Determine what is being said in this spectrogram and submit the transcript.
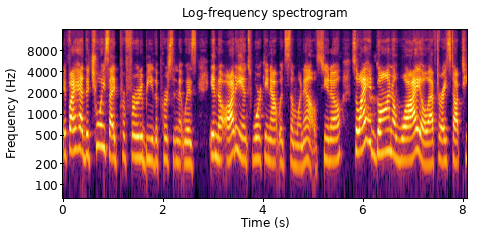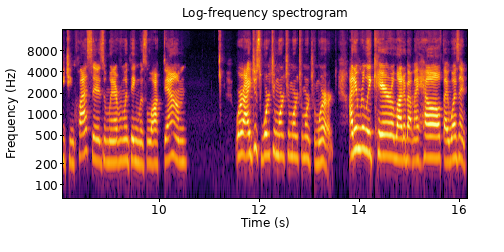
if I had the choice, I'd prefer to be the person that was in the audience working out with someone else, you know? So I had gone a while after I stopped teaching classes and when everything was locked down where I just worked and worked and worked and worked and worked. I didn't really care a lot about my health. I wasn't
